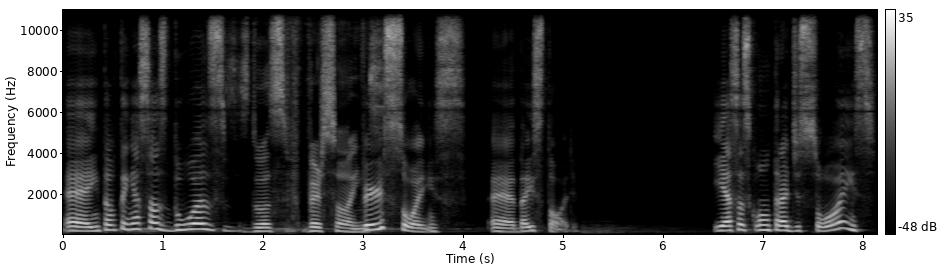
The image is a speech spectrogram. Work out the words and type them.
É, então tem essas duas... As duas versões. Versões é, da história. E essas contradições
